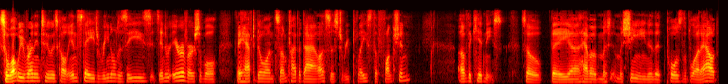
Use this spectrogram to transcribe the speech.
So what we run into is called end-stage renal disease. It's irreversible. They have to go on some type of dialysis to replace the function of the kidneys. So they uh, have a ma machine that pulls the blood out,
